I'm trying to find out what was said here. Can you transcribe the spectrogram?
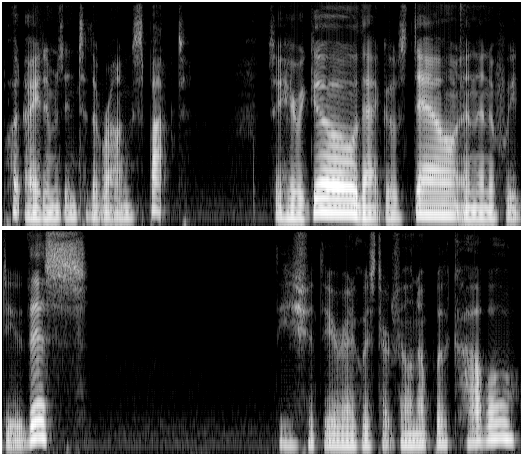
put items into the wrong spot. So here we go, that goes down, and then if we do this, these should theoretically start filling up with cobble.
